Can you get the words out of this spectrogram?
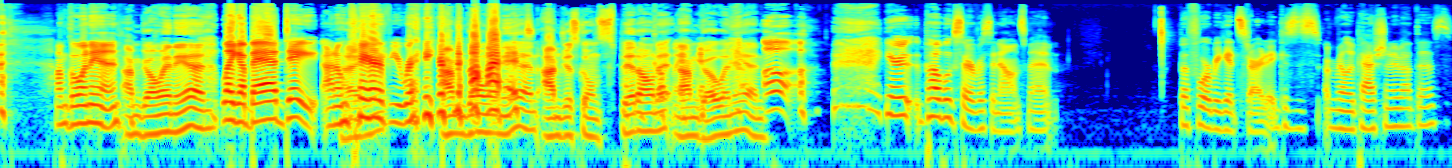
I'm going in. I'm going in. like a bad date. I don't I care if you're ready or I'm not. going in. I'm just going to spit on it and I'm going in. Oh. Your public service announcement before we get started because I'm really passionate about this.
